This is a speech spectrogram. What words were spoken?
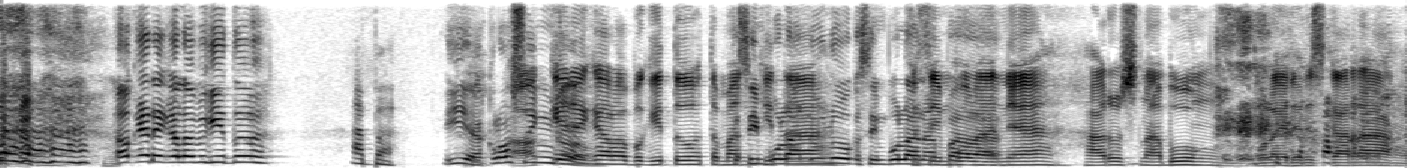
Oke deh kalau begitu. apa Iya, closing Oke dong. deh kalau begitu teman Kesimpulan kita. dulu, kesimpulan apa? Kesimpulannya harus nabung mulai dari sekarang.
